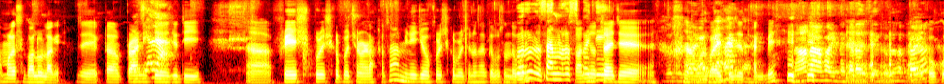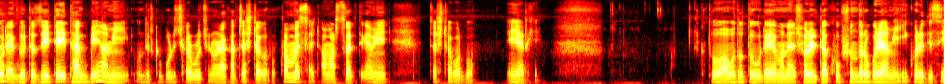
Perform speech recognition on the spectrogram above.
আমার কাছে ভালো লাগে যে একটা প্রাণীকে যদি ফ্রেশ পরিষ্কার পরিচ্ছন্ন রাখা যায়। আমি নিজেও পরিষ্কার পরিচ্ছন্ন থাকতে পছন্দ করি। আমিও চাই যে আমার বাড়িতে যে থাকবে। কুকুর এক দুইটা যেটাই থাকবে আমি ওদেরকে পরিষ্কার পরিচ্ছন্ন রাখার চেষ্টা করব। ফ্রম মাই সাইড আমার সাইড থেকে আমি চেষ্টা করব এই আর কি। তো আপাতত ওরে মানে শরীরটা খুব সুন্দর করে আমি ই করে দিছি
